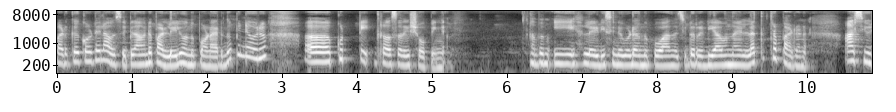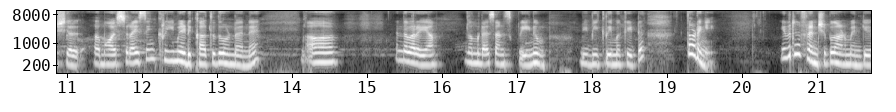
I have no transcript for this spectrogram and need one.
വടക്കേക്കോട്ടയിൽ ഔസേപ്പിതാവിന്റെ പള്ളിയിൽ ഒന്ന് പോകണമായിരുന്നു പിന്നെ ഒരു കുട്ടി ഗ്രോസറി ഷോപ്പിംഗ് അപ്പം ഈ ലേഡീസിന്റെ കൂടെ ഒന്ന് പോകാമെന്ന് വെച്ചിട്ട് റെഡി ആവുന്നതിലുള്ള തത്രപ്പാടാണ് ആസ് യൂഷ്വൽ മോയ്സ്ചറൈസിങ് ക്രീം എടുക്കാത്തത് കൊണ്ട് തന്നെ എന്താ പറയുക നമ്മുടെ സൺസ്ക്രീനും ബി ബി ക്രീമൊക്കെ ഇട്ട് തുടങ്ങി. ഇവരുടെ ഫ്രണ്ട്ഷിപ്പ് കാണുമ്പോൾ എനിക്ക്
